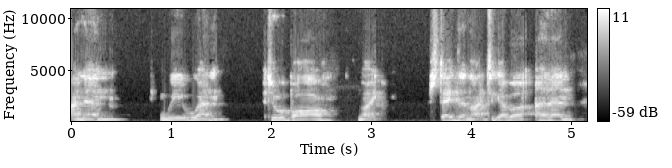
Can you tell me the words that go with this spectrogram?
And then we went to a bar, like stayed the night together, and then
